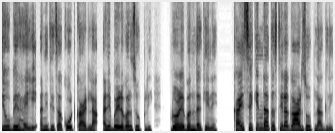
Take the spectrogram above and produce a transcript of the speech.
ती उभी राहिली आणि तिचा कोट काढला आणि बेडवर झोपली. डोळे बंद केले. काही सेकंदातच तिला गाढ झोप लागली.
